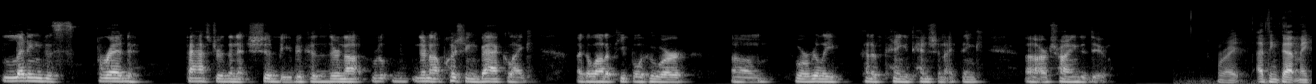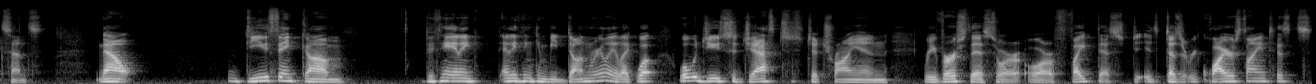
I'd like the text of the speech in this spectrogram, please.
letting this spread faster than it should be because they're not they're not pushing back like like a lot of people who are um, who are really kind of paying attention i think uh, are trying to do right i think that makes sense now do you think um, do you think any, anything can be done really? Like what what would you suggest to try and reverse this or or fight this? does it require scientists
